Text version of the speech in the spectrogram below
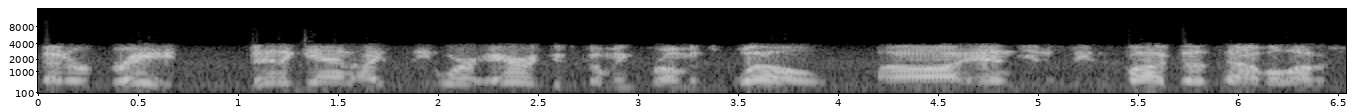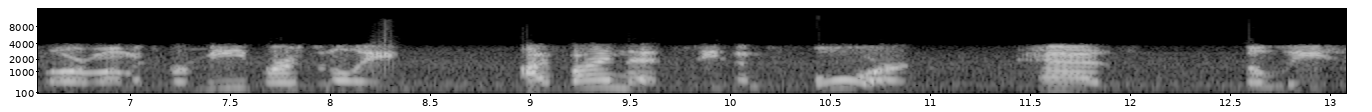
that are great. Then again, I see where Eric is coming from as well. Uh, and you know, season five does have a lot of slower moments. For me personally, I find that season four has the least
